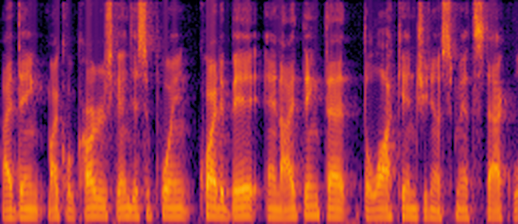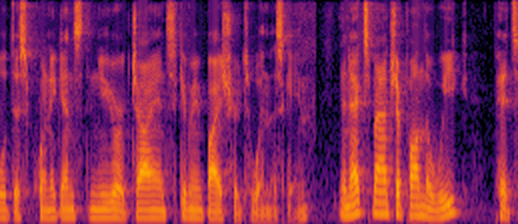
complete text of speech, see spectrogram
I think Michael Carter's going to disappoint quite a bit, and I think that the Lockett Geno Smith stack will disappoint against the New York Giants, giving Beischer to win this game. The next matchup on the week pits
